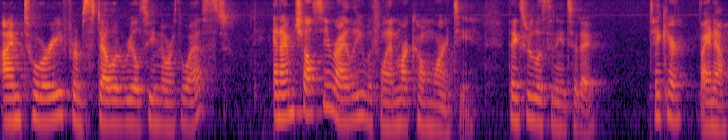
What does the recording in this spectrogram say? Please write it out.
I'm Tori from Stellar Realty Northwest. And I'm Chelsey Reilly with Landmark Home Warranty. Thanks for listening today. Take care. Bye now.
